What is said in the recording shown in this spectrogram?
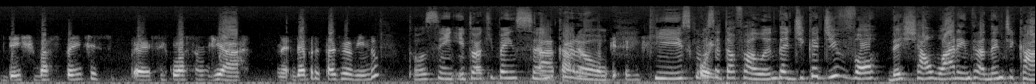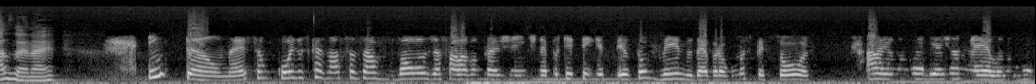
deixe bastante é, circulação de ar né? Débora, tá me ouvindo? Tô sim. E tô aqui pensando, ah, tá, Carol, que, gente... que, isso que Oi. você tá falando é dica de vó, deixar o ar entrar dentro de casa, né? Então, né, são coisas que as nossas avós já falavam pra gente, né? Porque tem, eu tô vendo, Débora, algumas pessoas ah, eu não vou abrir a janela, vou,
